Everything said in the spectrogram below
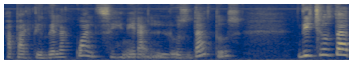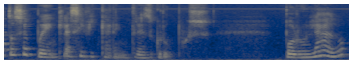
a partir de la cual se generan los datos, dichos datos se pueden clasificar en tres grupos. Por un lado,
